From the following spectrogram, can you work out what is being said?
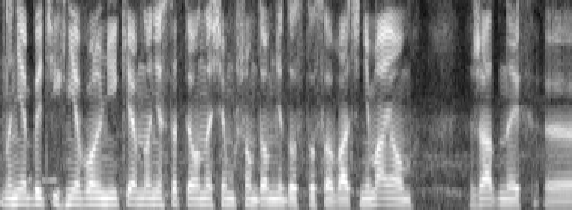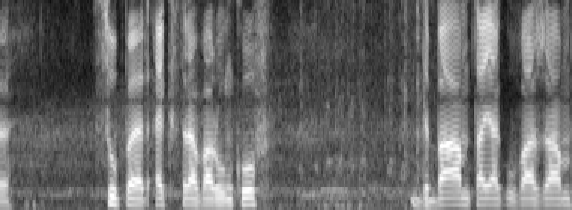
no nie być ich niewolnikiem. No niestety one się muszą do mnie dostosować. Nie mają żadnych e, super ekstra warunków dbam tak jak uważam.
